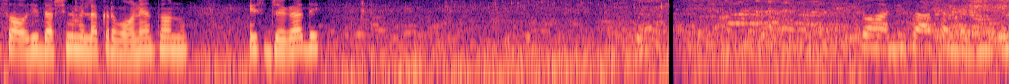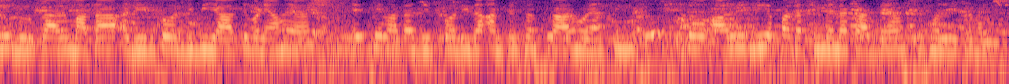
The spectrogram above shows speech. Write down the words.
ਸੋ ਆਓ ਜੀ ਦਰਸ਼ਨ ਮੇਲਾ ਕਰਵਾਉਂਦੇ ਆ ਤੁਹਾਨੂੰ ਇਸ ਜਗ੍ਹਾ ਦੇ। ਸੋ ਹਾਂਜੀ, ਸਾਧ ਸੰਗਤ ਜੀ, ਇਹ ਗੁਰੂ ਘਰ ਮਾਤਾ ਅਜੀਤ ਕੌਰ ਜੀ ਦੀ ਯਾਦ 'ਚ ਬਣਿਆ ਹੋਇਆ। ਇੱਥੇ ਮਾਤਾ ਅਜੀਤ ਕੌਰ ਜੀ ਦਾ ਅੰਤਿਮ ਸੰਸਕਾਰ ਹੋਇਆ ਸੀ। ਸੋ ਆਓ ਜੀ ਆਪਾਂ ਦਰਸ਼ਨ ਮੇਲਾ ਕਰਦੇ ਹਾਂ ਤੇ ਤੁਹਾਨੂੰ ਵੀ ਕਰਵਾਈਏ।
